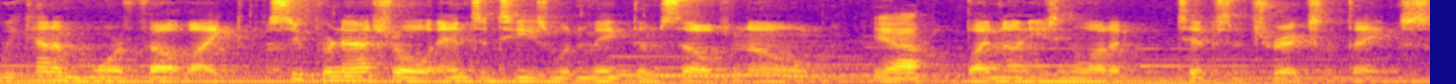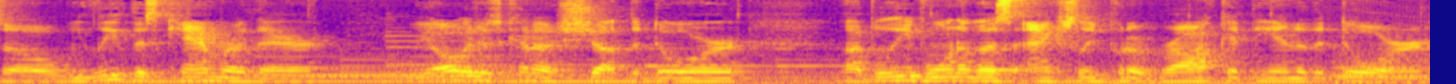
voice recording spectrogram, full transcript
we kind of more felt like supernatural entities would make themselves known Yeah. by not using a lot of tips and tricks and things. So we leave this camera there. We always just kind of shut the door. I believe one of us actually put a rock at the end of the door,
